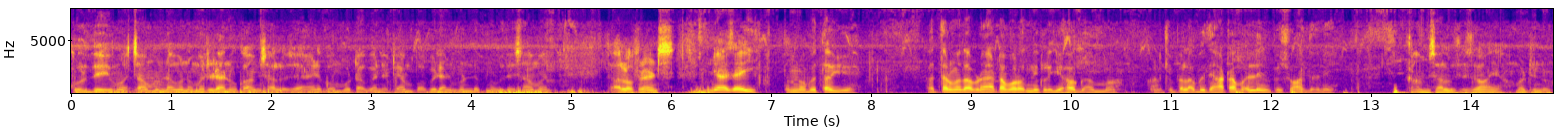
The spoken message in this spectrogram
કુળદેવીમાં ચામુંડામાં મઢડાનું કામ ચાલુ છે. એને પણ મોટા ભાઈને ટેમ્પો પીડા મંડપનું બધું સામાન. હાલો ફ્રેન્ડ્સ ત્યાં જઈ તમને બતાવીએ. અત્યારમાં તો આપણે આટા મારો નીકળી ગયા હો ગામમાં. કારણ કે પેલા બધા આટા મારી લઈને પછી વાંધો નહીં. કામ ચાલુ છે જો અહીંયા મટીનું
